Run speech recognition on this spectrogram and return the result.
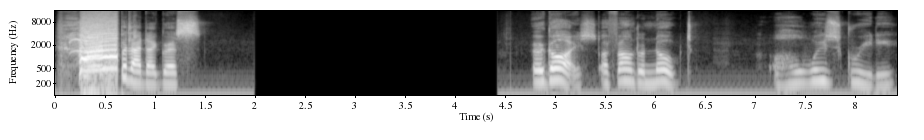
but I digress. Hey guys, I found a note. Always greedy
